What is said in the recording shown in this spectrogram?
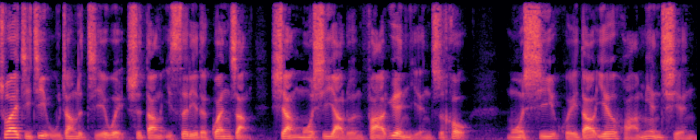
出埃及记五章的结尾是当以色列的官长向摩西亚伦发怨言之后，摩西回到耶和华面前，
